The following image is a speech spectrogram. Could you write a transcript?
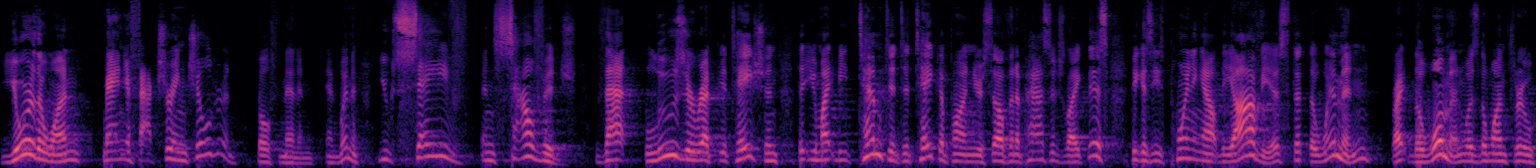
You're the one manufacturing children, both men and, and women. You save and salvage that loser reputation that you might be tempted to take upon yourself in a passage like this because he's pointing out the obvious that the women, right? The woman was the one through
